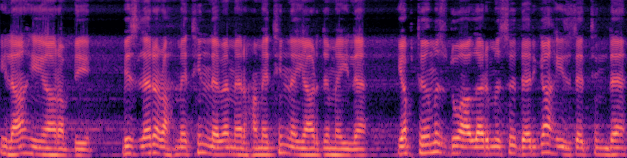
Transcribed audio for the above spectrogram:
İlahi ya Rabbi, bizlere rahmetinle ve merhametinle yardım eyle. Yaptığımız dualarımızı dergah izzetinde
